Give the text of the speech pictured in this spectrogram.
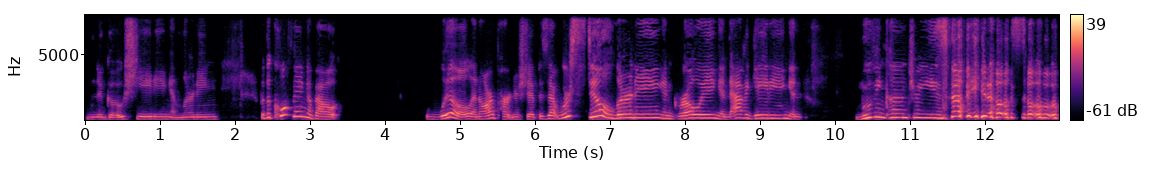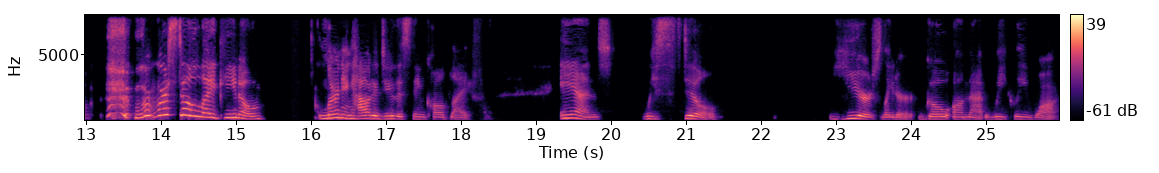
negotiating and learning. But the cool thing about Will and our partnership is that we're still learning and growing and navigating and moving countries, you know, so we're, we're still like, you know, learning how to do this thing called life. And we still years later go on that weekly walk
